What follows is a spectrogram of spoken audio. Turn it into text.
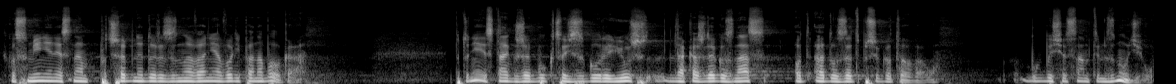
tylko sumienie jest nam potrzebne do rozeznawania woli Pana Boga. Bo to nie jest tak, że Bóg coś z góry już dla każdego z nas od A do Z przygotował. Bóg by się sam tym znudził.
